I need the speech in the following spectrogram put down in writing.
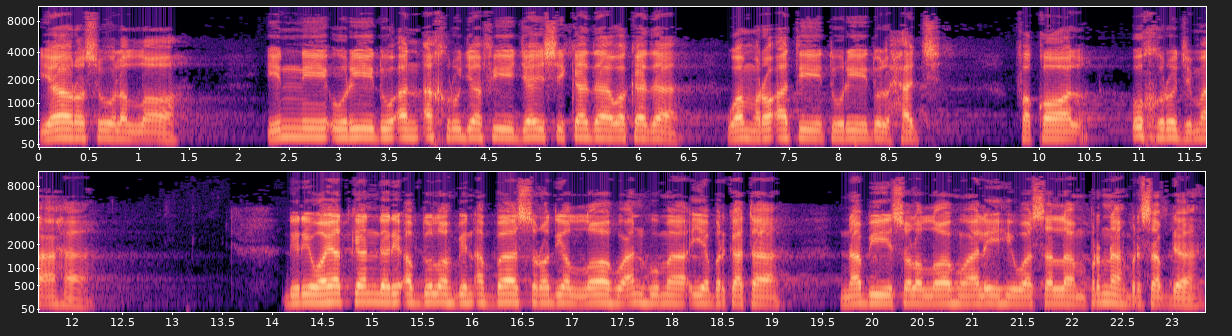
يا رسول الله إني أريد أن أخرج في جيش كذا وكذا وامرأتي تريد الحج. فقال اخرج معها. Diriwayatkan dari Abdullah bin Abbas radhiyallahu anhuma ia berkata Nabi sallallahu alaihi wasallam pernah bersabda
